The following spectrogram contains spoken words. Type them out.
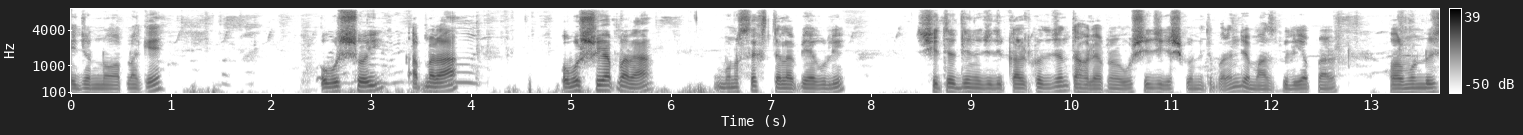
এই জন্য আপনাকে অবশ্যই আপনারা অবশ্যই আপনারা মনোসেক্স তেলাপিয়াগুলি শীতের দিনে যদি কালেক্ট করতে চান, তাহলে আপনারা অবশ্যই জিজ্ঞেস করে নিতে পারেন যে মাছগুলি আপনার হরমোন ডোজ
